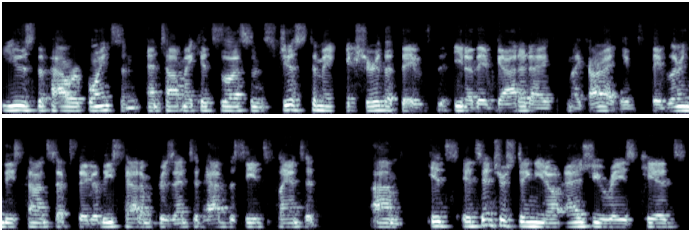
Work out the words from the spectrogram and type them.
used the powerpoints and, and taught my kids the lessons just to make sure that they've you know they've got it. I like all right they've they've learned these concepts. They've at least had them presented had the seeds planted. Um, it's it's interesting you know as you raise kids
